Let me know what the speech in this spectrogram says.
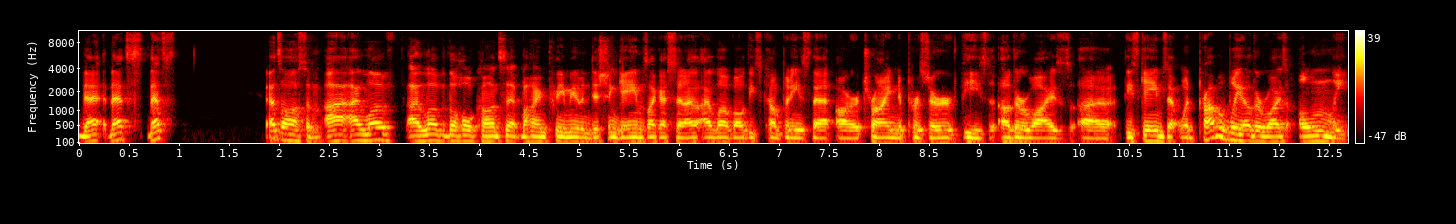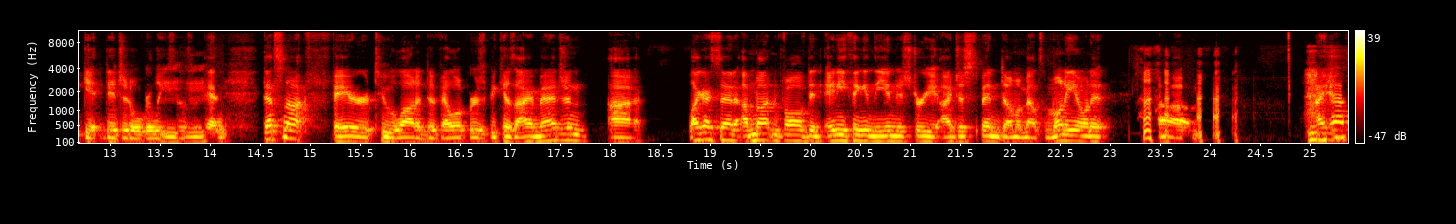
that that's that's that's awesome. I, I love i love the whole concept behind premium edition games. Like i said I, I love all these companies that are trying to preserve these otherwise uh these games that would probably otherwise only get digital releases. Mhm. and that's not fair to a lot of developers because i imagine uh like i said i'm not involved in anything in the industry. I just spend dumb amounts of money on it. Um, I have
